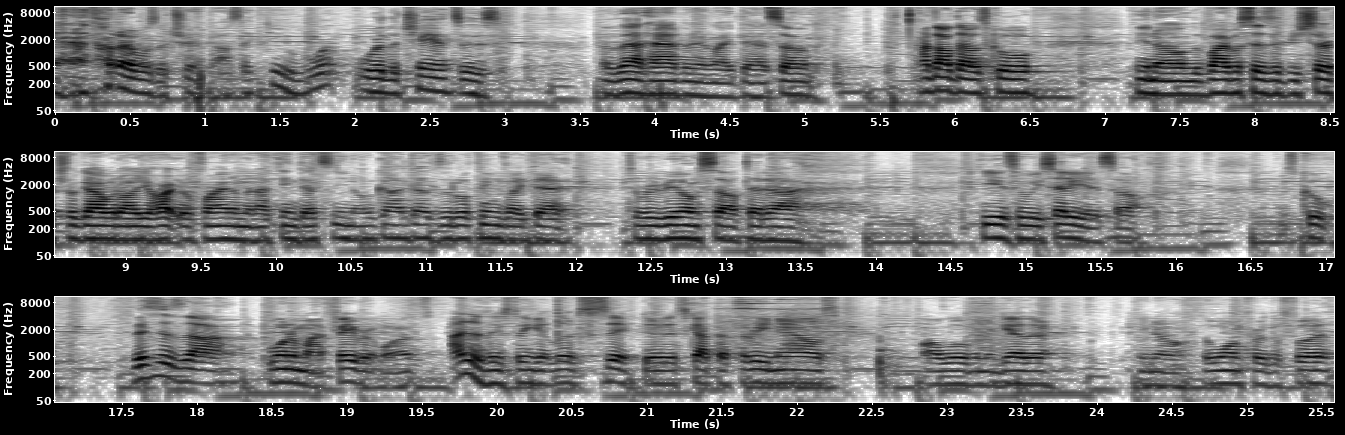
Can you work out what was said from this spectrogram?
And I thought it was a trip. I was like, dude, what were the chances of that happening like that? So I thought that was cool. You know, the Bible says if you search for God with all your heart, you'll find him. And I think that's, you know, God does little things like that to reveal himself that uh, he is who he said he is. So it's cool. This is uh, one of my favorite ones. I just think it looks sick, dude. It's got the three nails all woven together. You know, the one for the foot,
